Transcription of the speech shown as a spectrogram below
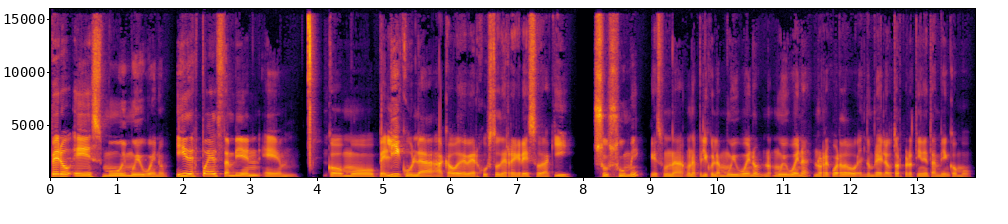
pero es muy muy bueno. Y después también em, como película, acabo de ver justo de regreso de aquí, Susume, que es una, una película muy, bueno, muy buena. No recuerdo el nombre del autor, pero tiene también como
